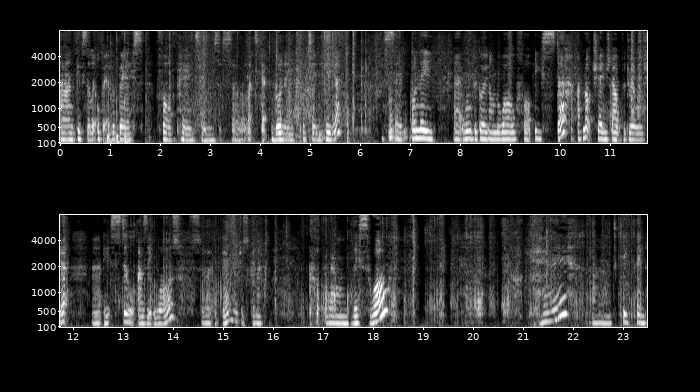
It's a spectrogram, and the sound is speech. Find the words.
and gives a little bit of a base for the paintings. So let's get Bunny put in here. I say Bunny uh, will be going on the wall for Easter. I've not changed out the drills yet. Uh, it's still as it was. So again, we're just going to cut around this one. Okay, and keeping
